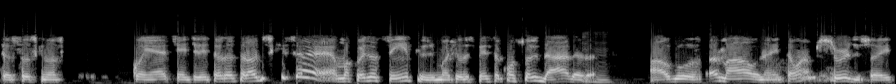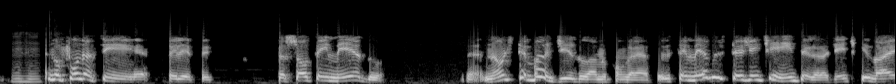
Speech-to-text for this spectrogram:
pessoas que nós conhecem a direito eleitoral diz que isso é uma coisa simples, uma jurisprudência consolidada. Uhum algo normal, né? Então é um absurdo isso aí. Uhum. No fundo, assim, Felipe, o pessoal tem medo, né? não de ter bandido lá no Congresso, eles têm medo de ter gente íntegra, gente que vai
